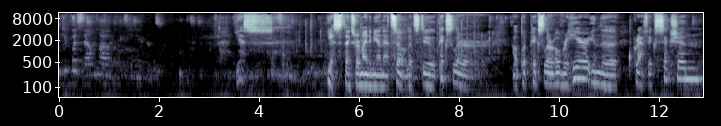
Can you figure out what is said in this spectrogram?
Could you put SoundCloud? Yes. Yes, thanks for reminding me on that. So let's do Pixlr. I'll put Pixlr over here in the graphics section.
